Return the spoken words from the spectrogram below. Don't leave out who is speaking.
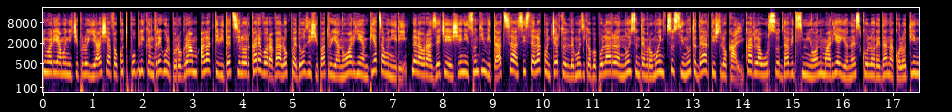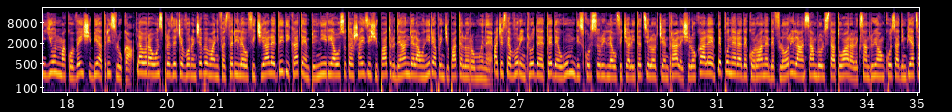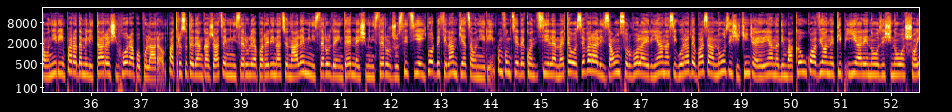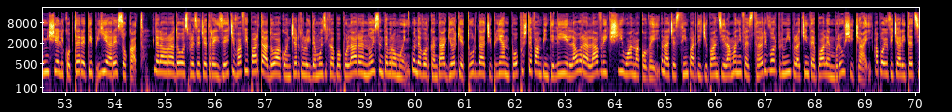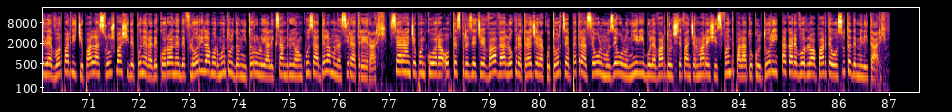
Speaker 1: Primăria municipiului Iași a făcut public întregul program al activităților care vor avea loc pe 24 ianuarie în Piața Unirii. De la ora 10, ieșenii sunt invitați să asiste la concertul de muzică populară Noi suntem români, susținut de artiști locali. Carla Ursu, David Simion, Maria Ionescu, Loredana Colotin, Ion Macovei și Beatrice Luca. La ora 11 vor începe manifestările oficiale dedicate împlinirii a 164 de ani de la Unirea Principatelor Române. Acestea vor include TDUM, discursurile oficialităților centrale și locale, depunerea de coroane de flori la ansamblul statuar Alexandru Ioan Cuza din Piața Unirii, parada militară și hora populară. 400 de angajați ai Ministerului Apărării Naționale, Ministerul de Interne și Ministerul Justiției vor defila în Piața Unirii. În funcție de condițiile meteo, se va realiza un survol aerian asigurat de baza 95 aeriană din Bacău cu avioane tip IR-99 Șoimi și elicoptere tip IR Socat. De la ora 12.30 va fi partea a doua a concertului de muzică populară Noi suntem români, unde vor cânta Gheorghe Turda, Ciprian Pop, Ștefan Pintilii, Laura Lavric și Ioan Macovei. În acest timp, participanții la manifestări vor primi plăcinte poale în brâu și ceai. Apoi, oficialitățile vor participa la slujba și depunerea de coroane de flori la mormântul domnitorului Alexandru Ioan Cuza de la Mănăstirea Treirarhi. Seara, începând cu ora 18, va avea loc retragerea cu torțe pe traseul Muzeul Unirii, Bulevardul Ștefan cel Mare și Sfânt, Palatul Culturii, la care vor lua parte 100 de militari.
